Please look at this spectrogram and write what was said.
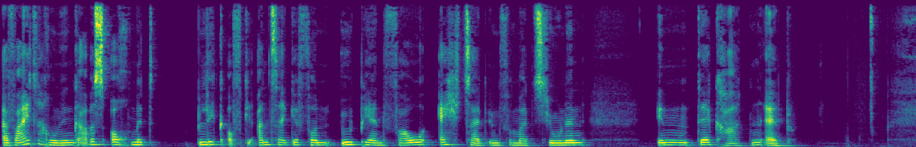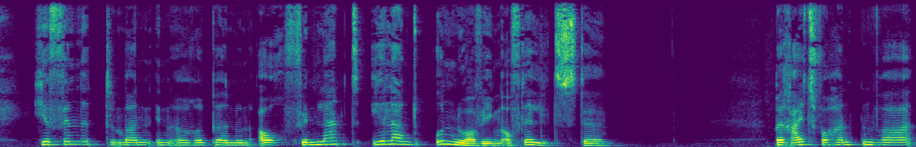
Erweiterungen gab es auch mit Blick auf die Anzeige von ÖPNV-Echtzeitinformationen in der Karten-App. Hier findet man in Europa nun auch Finnland, Irland und Norwegen auf der Liste. Bereits vorhanden war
